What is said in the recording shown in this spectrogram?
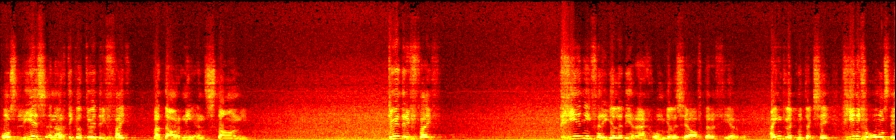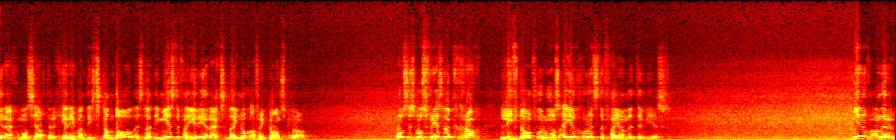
ons lees in artikel 235 wat daar nie in staan nie. 235 gee nie vir julle die recht om julle self te regeer nie. Eindelijk moet ek sê, gee nie vir ons die recht om ons te regeer nie, want die skandaal is dat die meeste van hierdie rechtslui nog Afrikaans praat. Ons is ons vreselik graag lief daarvoor om ons eie grootste vijande te wees. Een of ander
